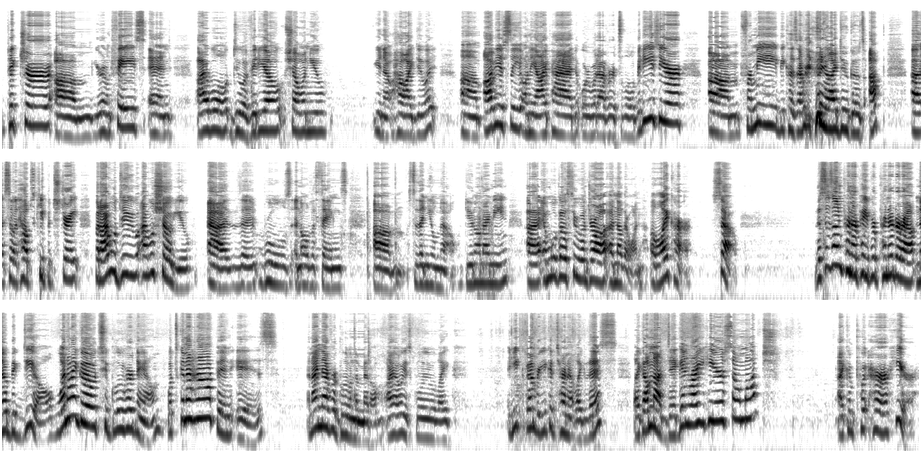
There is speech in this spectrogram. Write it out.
picture, um, your own face, and I will do a video showing you you know, how I do it. Um, obviously on the iPad or whatever, it's a little bit easier um, for me because everything I do goes up. Uh, so it helps keep it straight. But I will do, I will show you uh, the rules and all the things um, so then you'll know. Do you know what I mean? Uh, and we'll go through and draw another one like her. So, this is on printer paper, printed her out, no big deal. When I go to glue her down, what's going to happen is and I never glue in the middle. I always glue like, and you remember you could turn it like this. Like I'm not digging right here so much. I can put her here,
